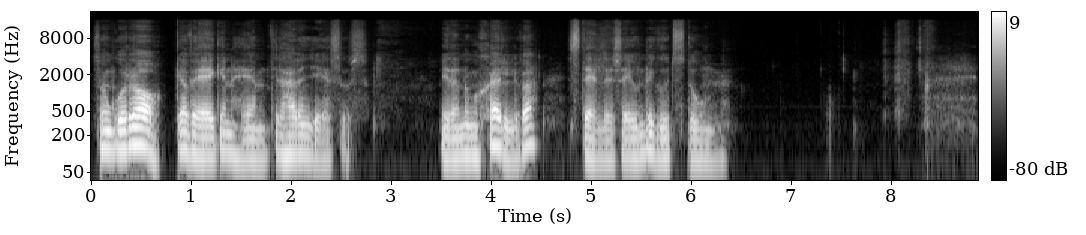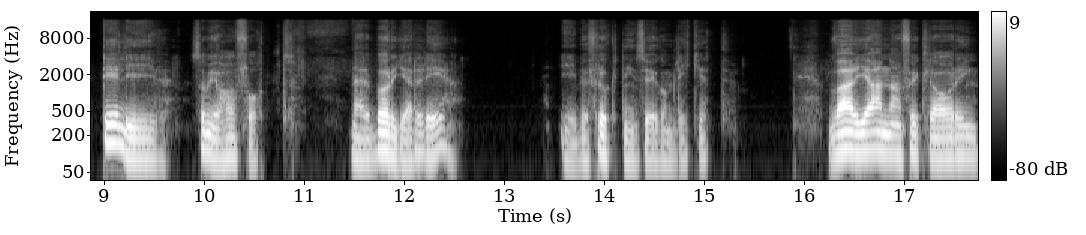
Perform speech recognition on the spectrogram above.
som går raka vägen hem till Herren Jesus, medan de själva ställer sig under Guds dom. Det liv som jag har fått, när började det? I befruktningsögonblicket. Varje annan förklaring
